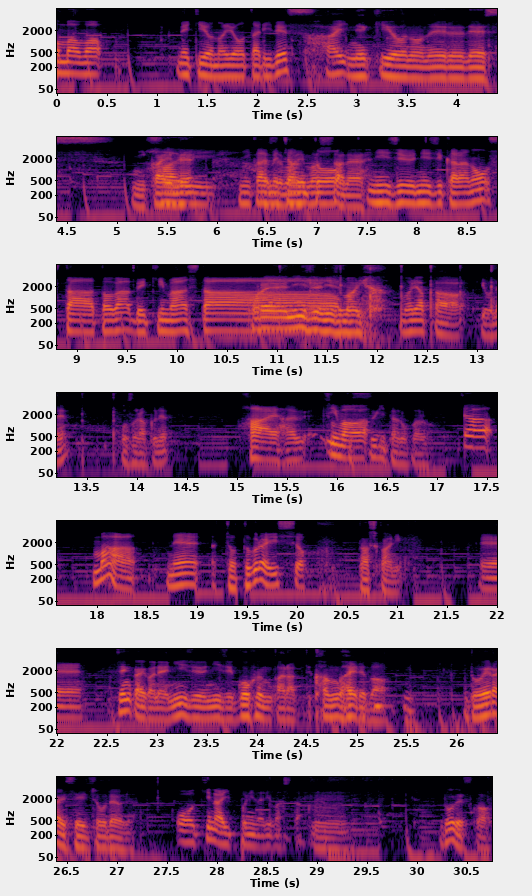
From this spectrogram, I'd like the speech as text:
えー、こんばんは。ネキヨのヨータリです。はい、ネキオのネルです。2回目。はい、2回目ちゃんとたね22時からのスタートができました。これ22時間に間に合ったよね？おそらくね。はいはい。今過ぎたのかな。いや、まあね、ちょっとぐらいいいっしょ。確かに。え前回がね、22時5分からって考えれば、どえらい成長だよね。ー、大きな一歩になりました。うん。どうですか？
